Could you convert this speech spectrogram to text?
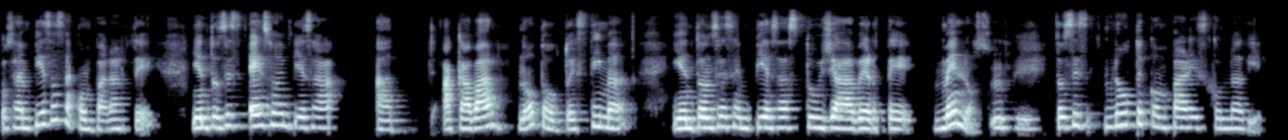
O sea, empiezas a compararte y entonces eso empieza a acabar, ¿no? Tu autoestima y entonces empiezas tú ya a verte menos. Entonces, no te compares con nadie.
